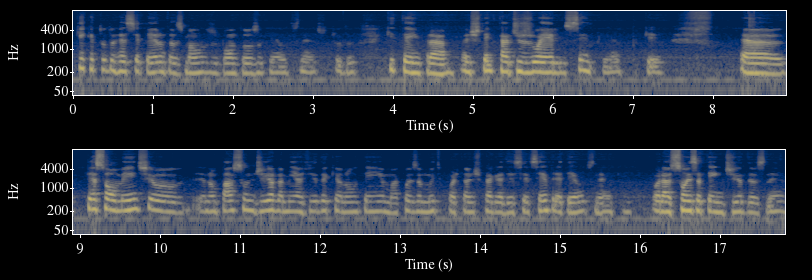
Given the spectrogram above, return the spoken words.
o que, que tudo receberam das mãos do bondoso Deus, né? De tudo que tem para... A gente tem que estar de joelhos sempre, né? Porque é, pessoalmente, eu, eu, não passo um dia na minha vida que eu não tenha uma coisa muito importante para agradecer sempre a Deus, né? Orações atendidas, né?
